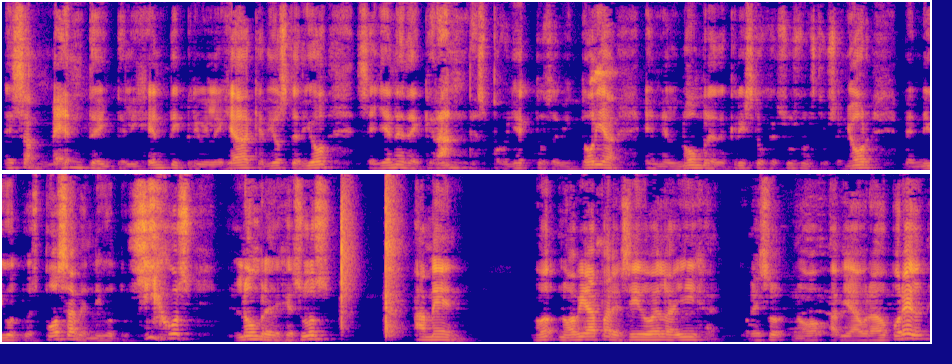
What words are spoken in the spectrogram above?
esa mente inteligente y privilegiada que Dios te dio se llene de grandes proyectos de victoria en el nombre de Cristo Jesús nuestro Señor. Bendigo tu esposa, bendigo tus hijos, en el nombre de Jesús. Amén. No, no había aparecido él ahí, hija, por eso no había orado por él.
